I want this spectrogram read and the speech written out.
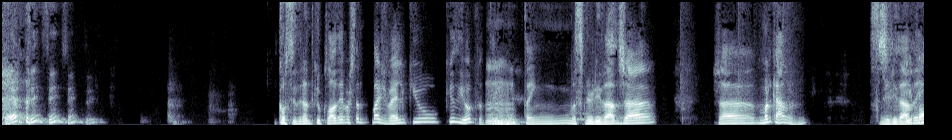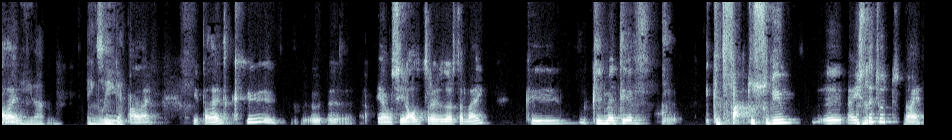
Certo? Sim, sim, sim. sim. Considerando que o Cláudio é bastante mais velho que o, que o Diogo, tem, Uhum. tem uma senioridade já, já marcada. não é? Senioridade E em, além- em idade, em Sim, liga. E para além, e para além de que eh, é um sinal do treinador também que, que lhe manteve, eh, que de facto o subiu eh, em estatuto, não é?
